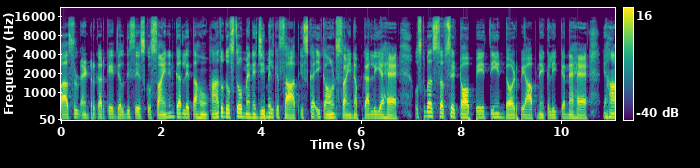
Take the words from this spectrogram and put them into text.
पासवर्ड एंटर करके जल्दी से इसको साइन इन कर लेता हूँ। हाँ तो दोस्तों, मैंने जीमेल के साथ इसका अकाउंट साइन अप कर लिया है। उसके बाद सबसे टॉप पे तीन डॉट पे आपने क्लिक करना है। यहाँ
